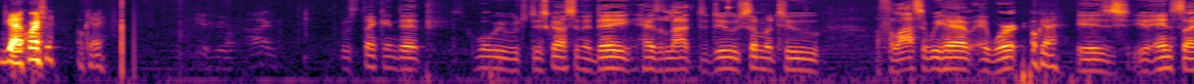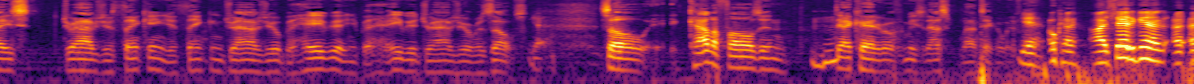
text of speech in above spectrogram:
You got a question? Okay. I was thinking that what we were discussing today has a lot to do, similar to a philosophy we have at work. Okay. Is your insights drives your thinking, your thinking drives your behavior, and your behavior drives your results. Yeah. So it kind of falls in Mhm. that category for me. So that's what I my takeaway. Yeah, okay. All right, say it again. I, I,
